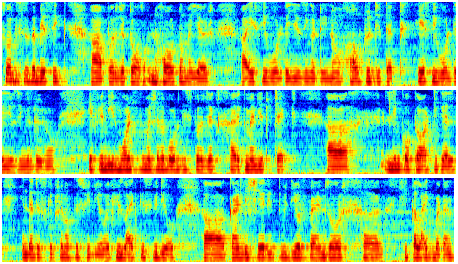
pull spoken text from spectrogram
so this is the basic uh, project on how to measure uh, AC voltage using Arduino how to detect AC voltage using Arduino if you need more information about this project I recommend you to check uh, link of the article in the description of this video. If you like this video uh, kindly share it with your friends or uh, hit a like button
